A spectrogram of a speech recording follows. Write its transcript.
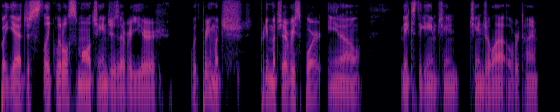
But yeah, just like little small changes every year with pretty much pretty much every sport, you know, makes the game change change a lot over time.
